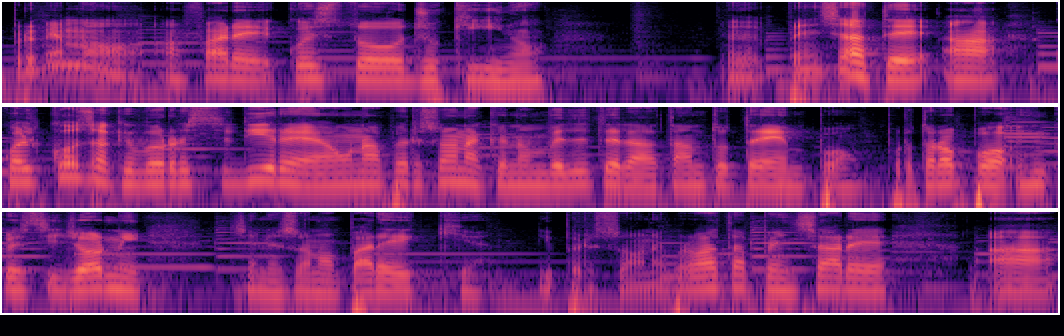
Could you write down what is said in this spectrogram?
Proviamo a fare questo giochino. Eh, pensate a qualcosa che vorreste dire a una persona che non vedete da tanto tempo. Purtroppo in questi giorni ce ne sono parecchie di persone. Provate a pensare a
